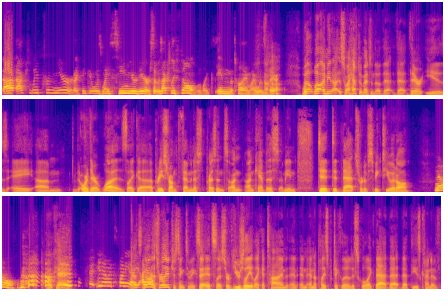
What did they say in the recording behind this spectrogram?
that actually premiered. I think it was my senior year, so it was actually filmed like in the time I was there. well, well, I mean, so I have to imagine though that that there is a. Um, or there was like a, a, pretty strong feminist presence on on campus. I mean, did did that sort of speak to you at all? No. okay. You know, it's funny. That's, I, no, I that's really interesting to me because it's like sort of usually like a time and, and, and a place, particularly a school like that, that that these kind of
